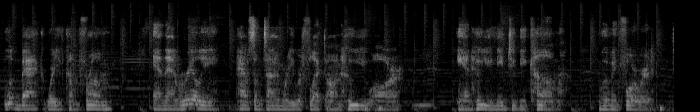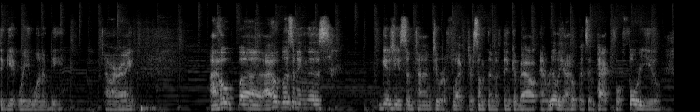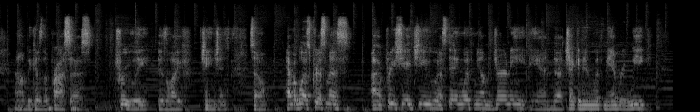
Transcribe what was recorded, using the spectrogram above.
look back where you've come from, and then really have some time where you reflect on who you are and who you need to become moving forward to get where you want to be. All right. I hope uh, I hope listening this gives you some time to reflect or something to think about. And really, I hope it's impactful for you um, because the process truly is life changing. So, have a blessed Christmas. I appreciate you uh, staying with me on the journey and uh, checking in with me every week.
